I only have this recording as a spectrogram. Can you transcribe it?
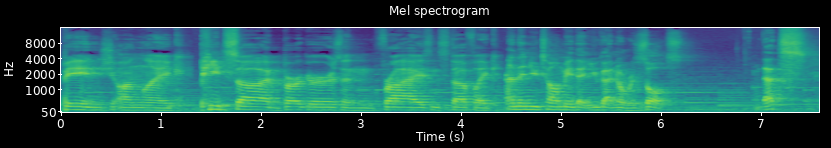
binge on like pizza and burgers and fries and stuff like, and then you tell me that you got no results. That's,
